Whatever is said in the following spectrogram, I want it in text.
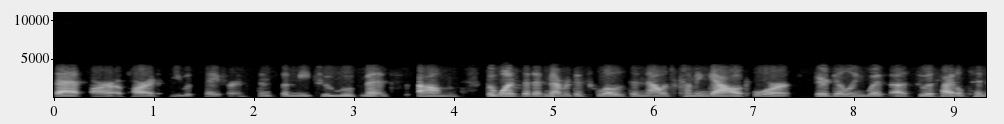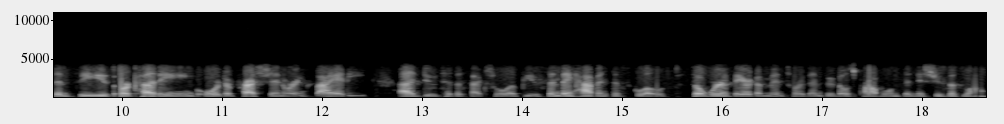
that are a part, you would say, for instance, the Me Too movement, um, the ones that have never disclosed and now it's coming out, or they're dealing with uh, suicidal tendencies or cutting or depression or anxiety uh, due to the sexual abuse and they haven't disclosed. So we're there to mentor them through those problems and issues as well.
